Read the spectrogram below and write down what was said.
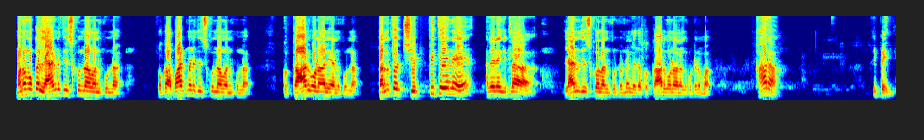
మనం ఒక ల్యాండ్ తీసుకుందాం అనుకున్నా ఒక అపార్ట్మెంట్ తీసుకుందాం అనుకున్నా ఒక కారు కొనాలి అనుకున్నా తనతో చెప్పితేనే అరే నేను ఇట్లా ల్యాండ్ తీసుకోవాలనుకుంటున్నా లేదా ఒక కారు కొనాలనుకుంటున్నా కారా? అయిపోయింది.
